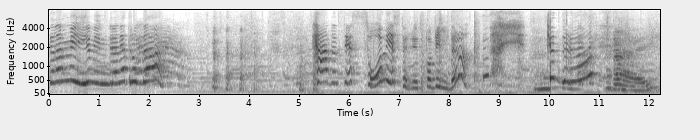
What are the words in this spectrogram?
Den er mye mindre enn jeg trodde. Hæ, den ser så mye større ut på bilder da. Nei, kødder du? Hei.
